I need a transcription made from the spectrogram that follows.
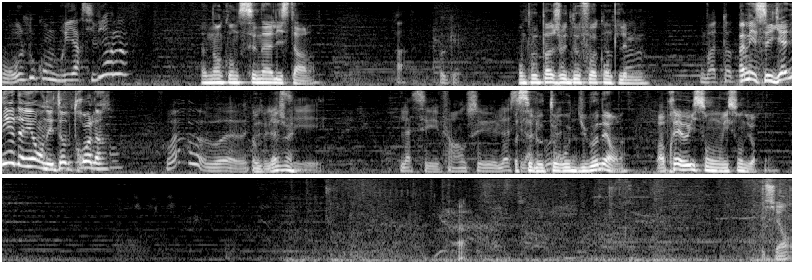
On rejoue contre Briar Sivir là? Ah non, contre Senna Alistar, là. Ok. On peut pas jouer deux fois contre les mêmes. On va top. Ah, mais c'est gagné d'ailleurs, on est top 3 là. Ouais, ouais, ouais. Non, Ouais, mais bien là, c'est. Là, c'est. Enfin, c'est. Là, Ah, c'est C'est la l'autoroute du bonheur là. Bon, après, eux, ils sont, ils sont durs. quoi. Chiant.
